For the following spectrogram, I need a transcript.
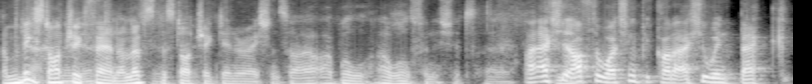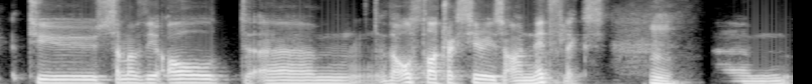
I'm a big yeah, Star Trek fan. I love the Star Trek generation, so I, I, will I will finish it. Uh, I actually, yeah. after watching Picard, I actually went back to some of the old um, the old Star Trek series on Netflix, mm. um,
